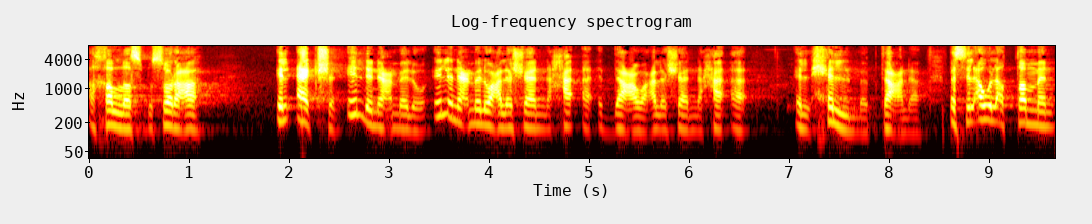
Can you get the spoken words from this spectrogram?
أخلص بسرعة الأكشن. إيه اللي نعمله؟ إيه اللي نعمله علشان نحقق الدعوة علشان نحقق الحلم بتاعنا؟ بس الأول أطمن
